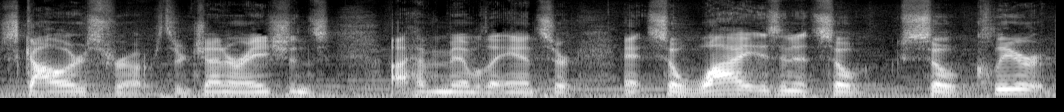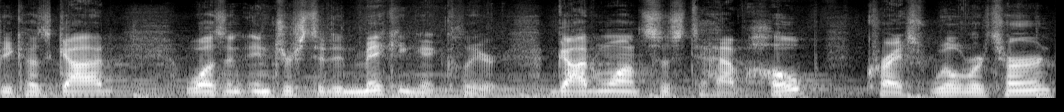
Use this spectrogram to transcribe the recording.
scholars for, through generations uh, haven't been able to answer. And so why isn't it so so clear? Because God wasn't interested in making it clear. God wants us to have hope. Christ will return.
